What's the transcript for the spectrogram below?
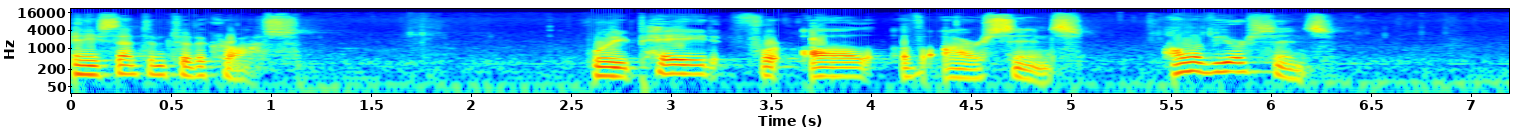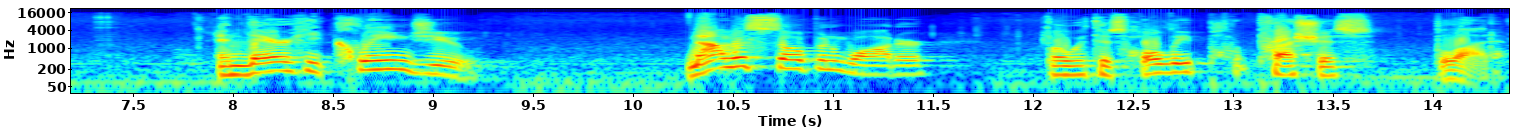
and he sent him to the cross, where he paid for all of our sins, all of your sins. And there he cleaned you, not with soap and water, but with his holy, precious blood.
